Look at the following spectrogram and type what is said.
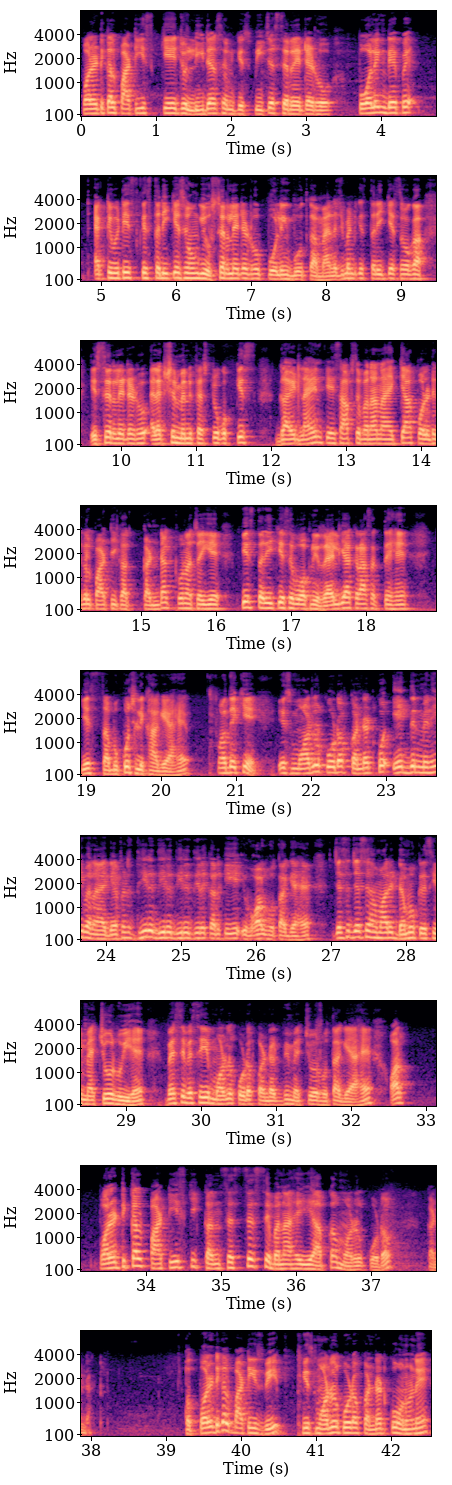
पॉलिटिकल पार्टीज़ के जो लीडर्स हैं, उनके स्पीचेस से रिलेटेड हो। पोलिंग डे पे एक्टिविटीज़ किस तरीके से होंगी, उससे रिलेटेड हो पोलिंग बूथ का मैनेजमेंट किस तरीके से होगा, इससे रिलेटेड हो इलेक्शन मैनिफेस्टो को किस गाइडलाइन के हिसाब से बनाना है, क्या पॉलिटिकल पार्टी का कंडक्ट होना चाहिए, किस तरीके से वो अपनी रैलियाँ करा सकते हैं, ये सब कुछ लिखा गया है। और देखिए, इस मॉडल कोड ऑफ़ कंडक्ट को एक दिन में नहीं बनाया गया फ्रेंड्स धीरे धीरे धीरे धीरे करके ये इवॉल्व होता गया है। जैसे जैसे हमारी डेमोक्रेसी मैच्योर हुई है, वैसे वैसे ये मॉडल कोड ऑफ़ कंडक्ट भी मैच्योर होता गया है। और पॉलिटिकल पार्टीज़ की कंसेंसस से बना है ये आपका मॉडल कोड ऑफ़ कंडक्ट और पॉलिटिकल पार्टीज़ भी इस मॉडल कोड ऑफ़ कंडक्ट को उन्होंने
